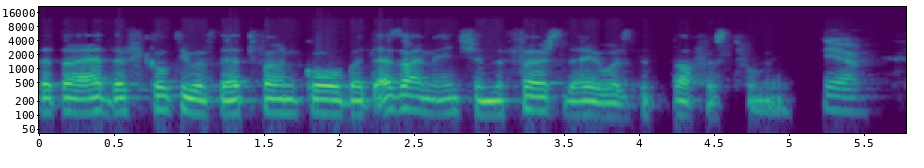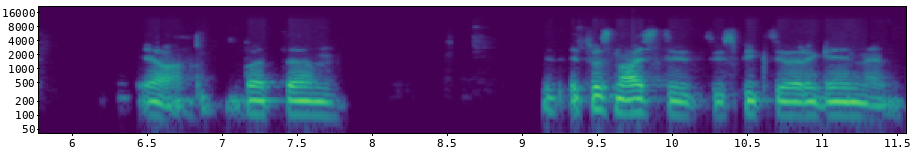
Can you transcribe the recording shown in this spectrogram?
that I had difficulty with that phone call, but as I mentioned, the first day was the toughest for me. Yeah. Yeah, but um, it, it was nice to, to speak to her again and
